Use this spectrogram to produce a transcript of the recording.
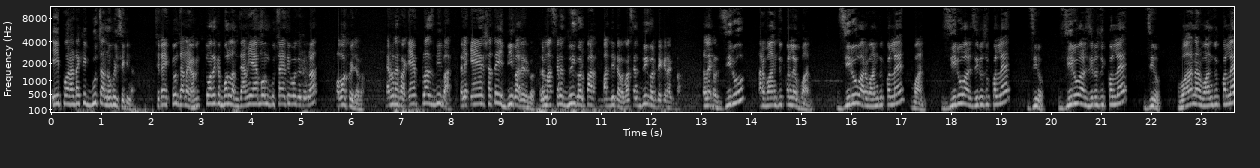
এই পড়াটা কি গুছানো হয়েছে কিনা? সেটা একটু জানাই আমি তোমাদেরকে বললাম যে, আমি এমন গুছাই দিব যে তোমরা অবাক হয়ে যাবে। এরপর দেখো এ প্লাস বি বার তাহলে এ এর সাথে বি বারের ঘর। তাহলে মাঝখানে দুই ঘর বাদ দিতে হবে। মাঝখানে দুই ঘর ডেকে রাখবা। তাহলে দেখো জিরো আর ওয়ান যোগ করলে ওয়ান জিরো আর ওয়ান যোগ করলে ওয়ান জিরো আর জিরো যোগ করলে জিরো জিরো আর জিরো যোগ করলে জিরো ওয়ান আর ওয়ান যোগ করলে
